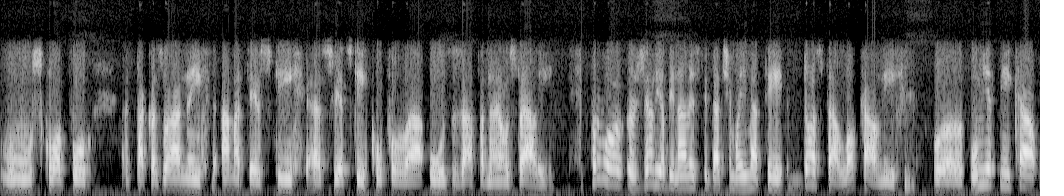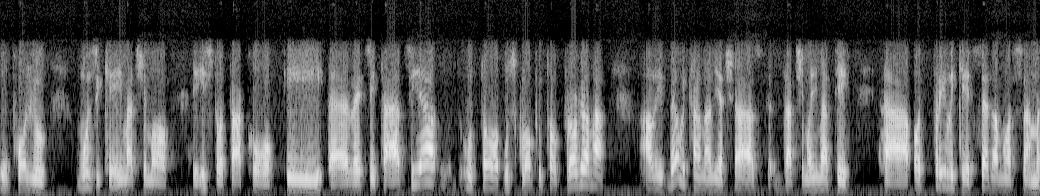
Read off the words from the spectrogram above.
u sklopu takozvanih amaterskih e, svjetskih kupova u zapadnoj Australiji. Prvo želio bi navesti da ćemo imati dosta lokalnih e, umjetnika u polju muzike. Imaćemo isto tako i e, recitacija u, to, u sklopu tog programa, ali velika nam je čast da ćemo imati a, otprilike 7-8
